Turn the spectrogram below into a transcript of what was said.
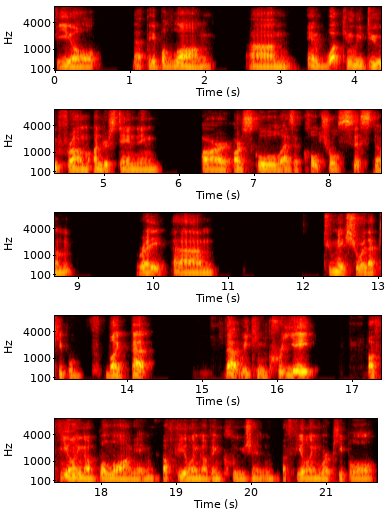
feel that they belong um, and what can we do from understanding our, our school as a cultural system right um, to make sure that people like that that we can create a feeling of belonging a feeling of inclusion a feeling where people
